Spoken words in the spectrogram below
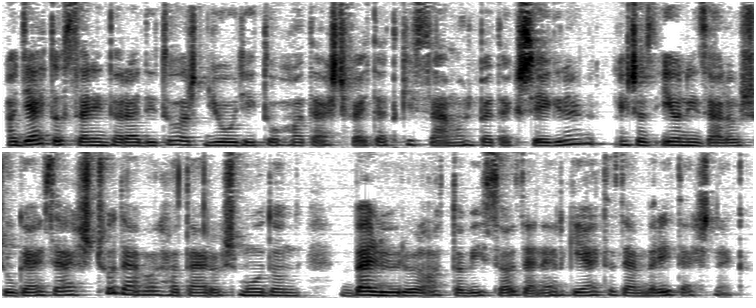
A gyártó szerint a Raditor gyógyító hatást fejtett ki számos betegségre, és az ionizáló sugárzás csodával határos módon belülről adta vissza az energiát az emberi testnek.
